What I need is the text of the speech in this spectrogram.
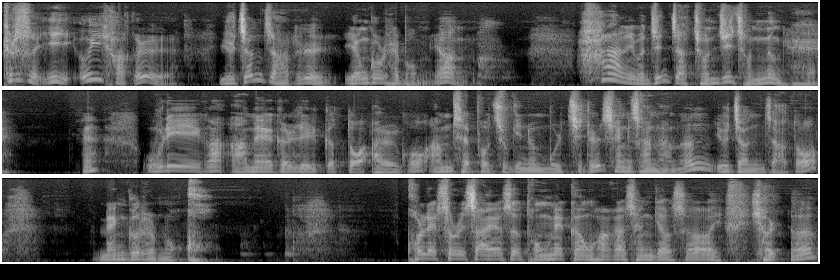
그래서 이 의학을, 유전자를 연구를 해보면, 하나님은 진짜 전지전능해. 예? 우리가 암에 걸릴 것도 알고 암세포 죽이는 물질을 생산하는 유전자도 맹글어 놓고 콜레스테롤이 쌓여서 동맥경화가 생겨서 혈, 어?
